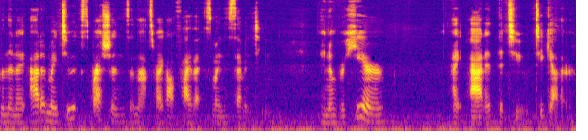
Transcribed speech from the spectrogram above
And then I added my two expressions, and that's where I got 5x minus 17. And over here, I added the two together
